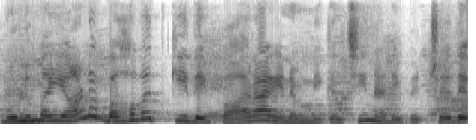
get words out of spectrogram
முழுமையான பகவத்கீதை பாராயணம் நிகழ்ச்சி நடைபெற்றது.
